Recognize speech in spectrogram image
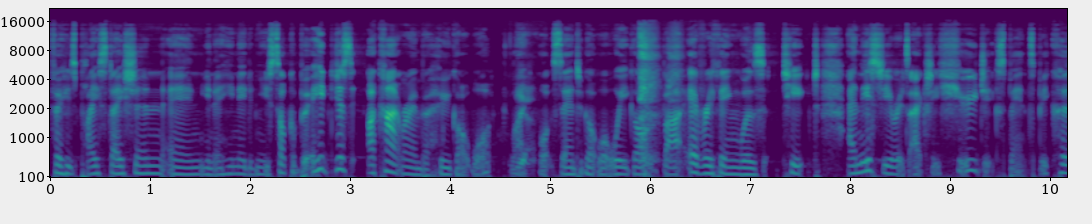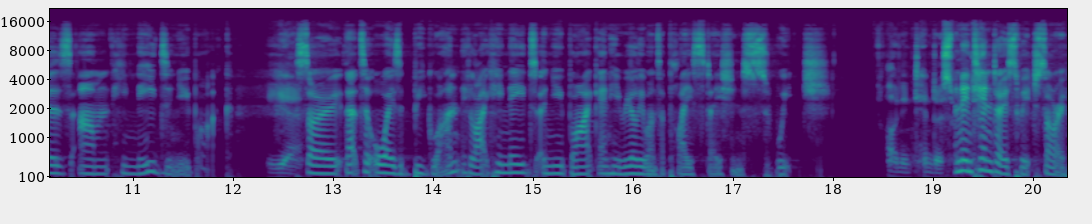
for his PlayStation, and you know he needed new soccer boot. He just I can't remember who got what, like Yeah. what Santa got, what we got, but everything was ticked. And this year it's actually huge expense because um he needs a new bike. Yeah. So that's always a big one. Like he needs a new bike, and he really wants a PlayStation Switch, Oh, Nintendo Switch. Nintendo Switch. Sorry,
